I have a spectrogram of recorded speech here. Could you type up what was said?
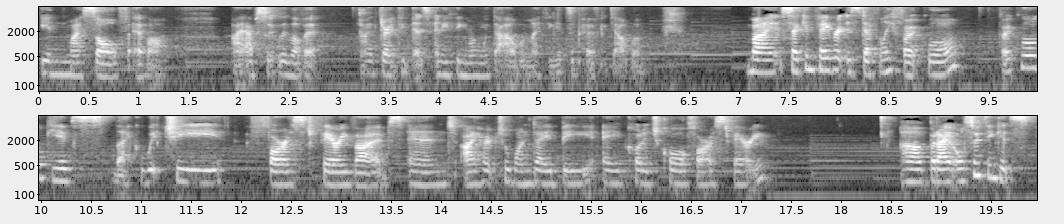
in my soul forever. I absolutely love it. I don't think there's anything wrong with the album. I think it's a perfect album. My second favorite is definitely Folklore. Folklore gives like witchy forest fairy vibes and I hope to one day be a cottagecore forest fairy. Uh, but I also think it's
